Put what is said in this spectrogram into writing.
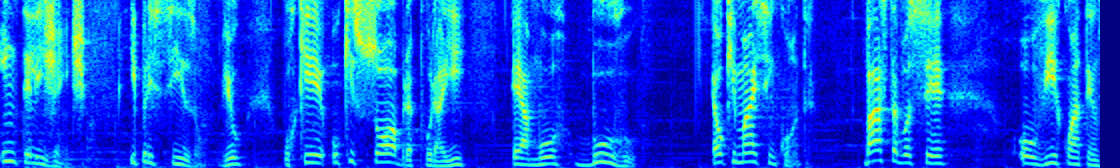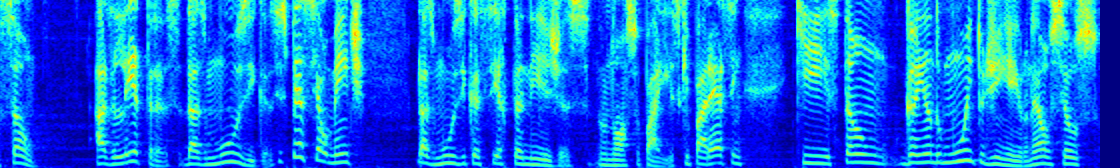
inteligente. E precisam, viu? Porque o que sobra por aí é amor burro. É o que mais se encontra. Basta você ouvir com atenção as letras das músicas, especialmente das músicas sertanejas no nosso país, que parecem que estão ganhando muito dinheiro, né? Os seus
